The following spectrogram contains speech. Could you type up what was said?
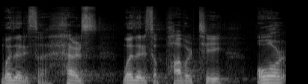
whether it's a health, whether it's a poverty, or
